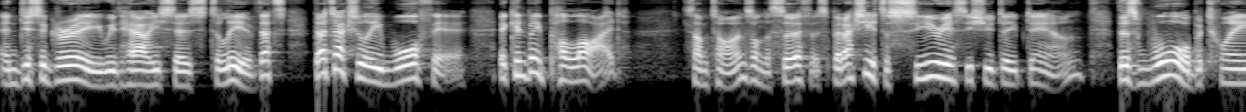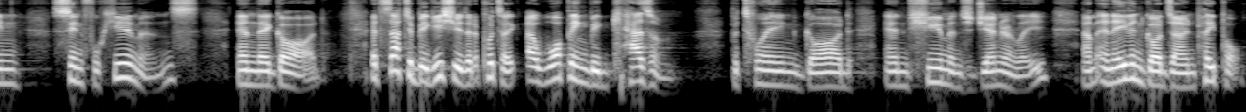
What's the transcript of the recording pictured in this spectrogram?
and disagree with how he says to live. That's, that's actually warfare. It can be polite sometimes on the surface, but actually it's a serious issue deep down. There's war between sinful humans and their God. It's such a big issue that it puts a, a whopping big chasm between God and humans generally, um, and even God's own people.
